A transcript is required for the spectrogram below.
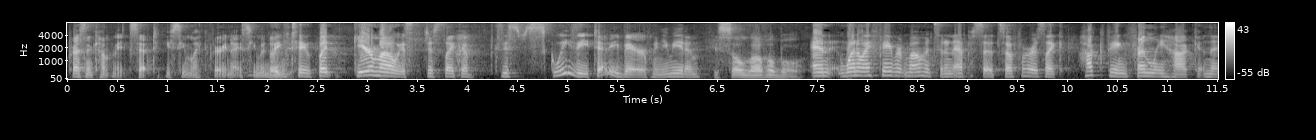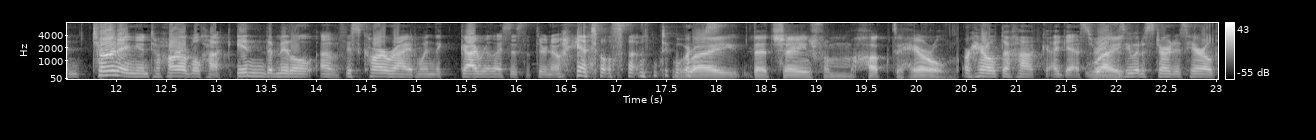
present company, except you seem like a very nice human being too. But Guillermo is just like a this squeezy teddy bear when you meet him. He's so lovable. And one of my favorite moments in an episode so far is like Huck being friendly Huck and then turning into horrible Huck in the middle of this car ride when the guy realizes that there are no handles on the doors. Right. That change from Huck to Harold. Or Harold to Huck, I guess, right? Right. He would have started as Harold.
